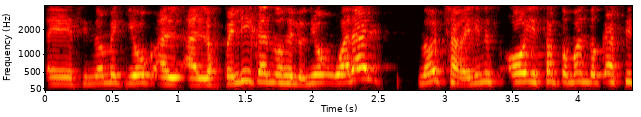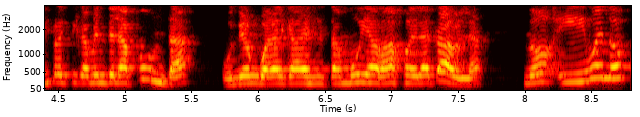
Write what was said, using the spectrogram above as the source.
eh, si no me equivoco, a los Pelícanos de la Unión Guaral, ¿no? Chabelines hoy está tomando casi prácticamente la punta, Unión Guaral cada vez está muy abajo de la tabla, ¿no? Y bueno,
